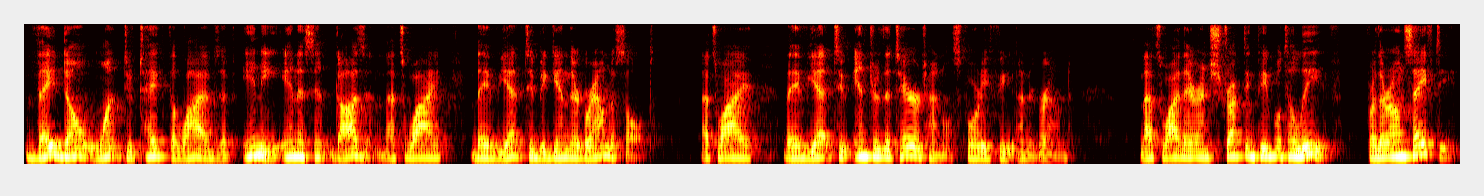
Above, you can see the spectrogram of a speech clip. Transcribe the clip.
they don't want to take the lives of any innocent Gazan. That's why they've yet to begin their ground assault. That's why they've yet to enter the terror tunnels 40 feet underground. That's why they're instructing people to leave for their own safety.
